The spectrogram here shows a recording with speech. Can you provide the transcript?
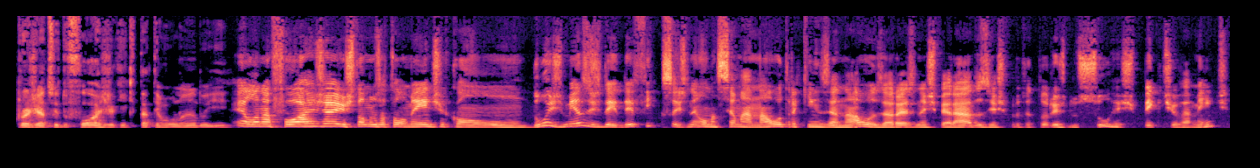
projetos aí do Forja, o que está rolando aí? É, lá na Forja estamos atualmente com duas mesas de D&D fixas, né? Uma semanal, outra quinzenal, os Heróis Inesperados e as Protetoras do Sul, respectivamente.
